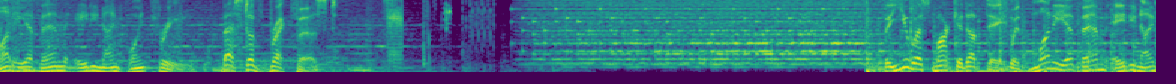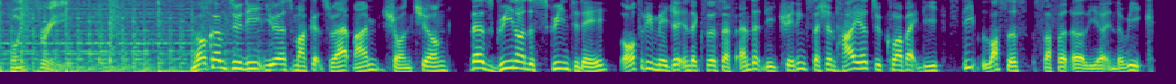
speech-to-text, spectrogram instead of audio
Money FM 89.3. Best of breakfast. The U.S. Market Update with Money FM 89.3. Welcome to the US Markets Wrap. I'm Sean Cheong. There's green on the screen today. All three major indexes have ended the trading session higher to claw back the steep losses suffered earlier in the week.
